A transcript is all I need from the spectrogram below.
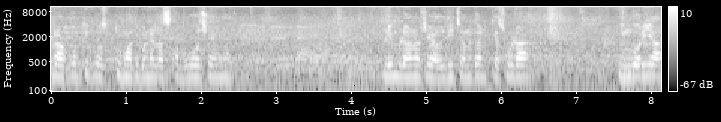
પ્રાકૃતિક વસ્તુમાંથી બનેલા સાબુઓ છે અહીંયા. લીમડાનો છે હલ્દી ચંદન કેસુડા ઇંગોરિયા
